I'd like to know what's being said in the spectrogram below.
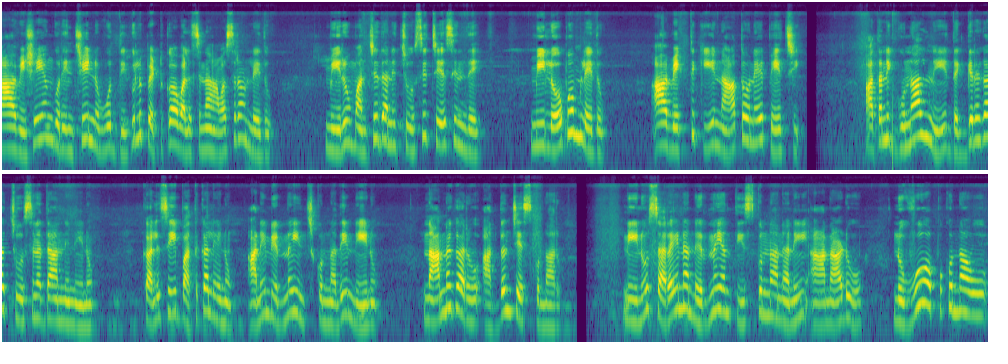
ఆ విషయం గురించి నువ్వు దిగులు పెట్టుకోవలసిన అవసరం లేదు. మీరు మంచిదని చూసి చేసిందే. మీ లోపం లేదు. ఆ వ్యక్తికి నాతోనే పేచి. అతని గుణాల్ని దగ్గరగా చూసిన దాన్ని నేను కలిసి బతకలేను అని నిర్ణయించుకున్నది నేను. నాన్నగారు అర్థం చేసుకున్నారు. నేను సరైన నిర్ణయం తీసుకున్నానని ఆనాడు నువ్వు ఒప్పుకున్నావు.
